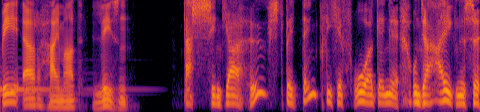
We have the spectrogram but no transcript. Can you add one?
BR Heimat lesen. Das sind ja höchst bedenkliche Vorgänge und Ereignisse,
